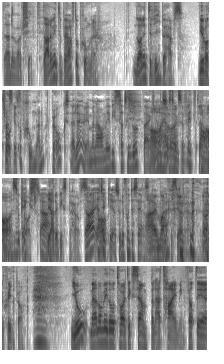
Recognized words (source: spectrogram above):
Det hade varit fint. Då hade vi inte behövt optioner. Då hade inte vi behövt. Gud vad tråkigt. Fast optioner hade varit bra också, eller hur? Jag menar, om vi visste att det skulle gå upp verkligen. Ja, hävstångseffekter. Ja, lite såklart. extra. Vi hade visst behövt. Ja, jag tycker det. Så du får inte säga så. Nej, manifestera det. Det är skitbra. Jo, men om vi då tar ett exempel här, timing. För att det, är,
